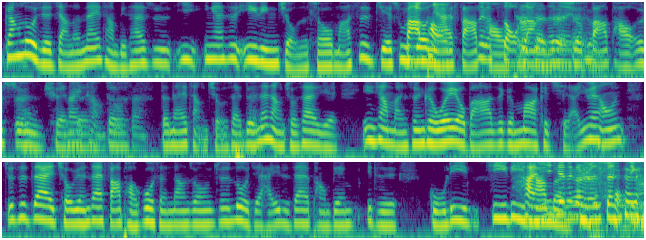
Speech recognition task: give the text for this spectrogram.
刚洛姐讲的那一场比赛是一应该是一零九的时候嘛？是结束之后你还罚跑那个走廊的那个，就罚跑二十五圈的那一场球赛的的那一场球赛。对，那场球赛也印象蛮深刻，我也有把它这个 mark 起来，因为好像就是在球员在罚跑过程当中，就是洛姐还一直在旁边一直鼓励激励他们，喊一些那个人生金句，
